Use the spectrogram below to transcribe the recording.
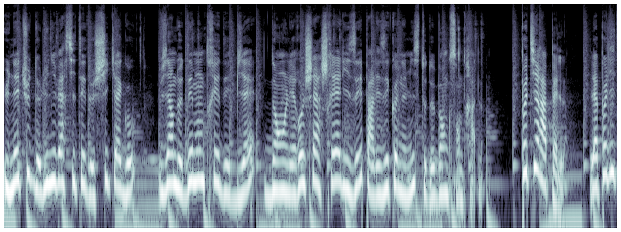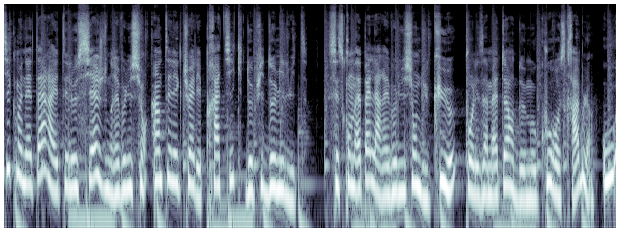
une étude de l'Université de Chicago vient de démontrer des biais dans les recherches réalisées par les économistes de banque centrale. Petit rappel, la politique monétaire a été le siège d'une révolution intellectuelle et pratique depuis 2008. C'est ce qu'on appelle la révolution du QE pour les amateurs de mots courts au Scrabble ou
